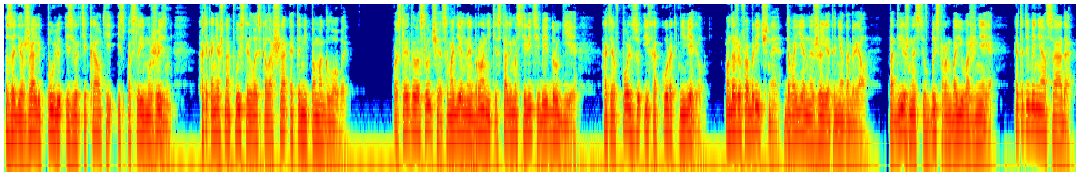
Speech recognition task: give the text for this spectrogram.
задержали пулю из вертикалки и спасли ему жизнь, хотя, конечно, от выстрела из калаша это не помогло бы. После этого случая самодельные броники стали мастерить себе и другие, хотя в пользу их окурок не верил. Он даже фабричные, довоенные жилеты не одобрял. Подвижность в быстром бою важнее. Это тебе не осада,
